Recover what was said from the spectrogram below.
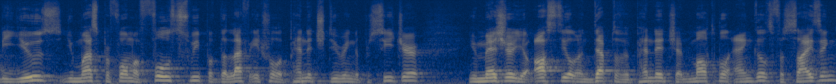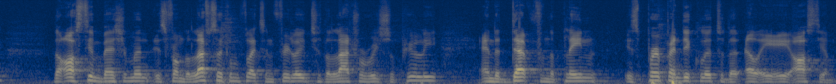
be used. You must perform a full sweep of the left atrial appendage during the procedure. You measure your ostial and depth of appendage at multiple angles for sizing. The ostium measurement is from the left circumflex inferiorly to the lateral ridge superiorly, and the depth from the plane is perpendicular to the LAA ostium.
